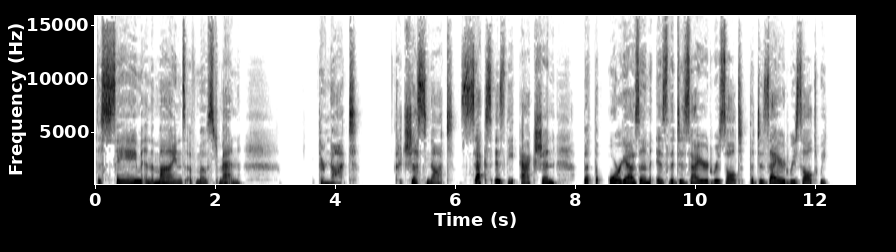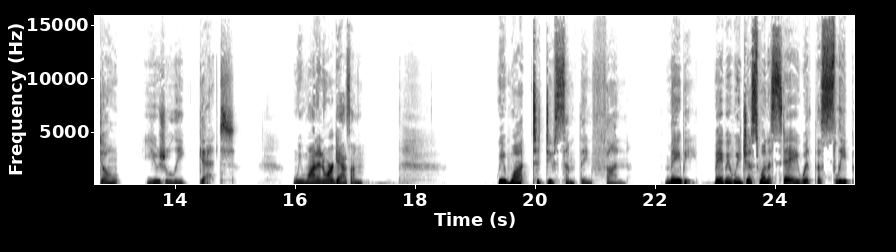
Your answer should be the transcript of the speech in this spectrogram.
the same in the minds of most men. They're not. They're just not. Sex is the action, but the orgasm is the desired result. The desired result we don't usually get. We want an orgasm. We want to do something fun. Maybe, maybe we just want to stay with the sleep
